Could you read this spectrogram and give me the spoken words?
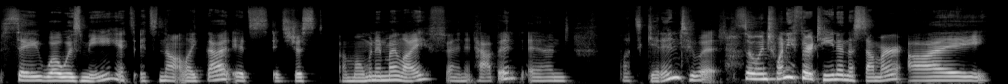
say woe is me. It's it's not like that. It's it's just a moment in my life and it happened and let's get into it. So in 2013 in the summer, I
